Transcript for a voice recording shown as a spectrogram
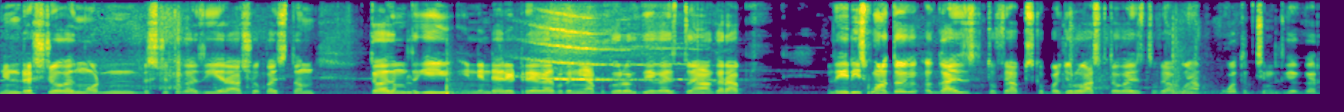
न्यू इंडस्ट्री होगा मॉडर्न इंडस्ट्री तो गाइज़ ये रहा शोका स्तंभ तो गाइज़ मतलब कि इंडियन टेरेटरी अगर पता नहीं आपको रख दिया गाइज़ तो यहाँ अगर आप मतलब ये रिस्पॉन होता है गाइज़ तो फिर आप इसके ऊपर ज़रूर आ सकते हो गाइज़ तो फिर आपको यहाँ बहुत अच्छी मिलती है। अगर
